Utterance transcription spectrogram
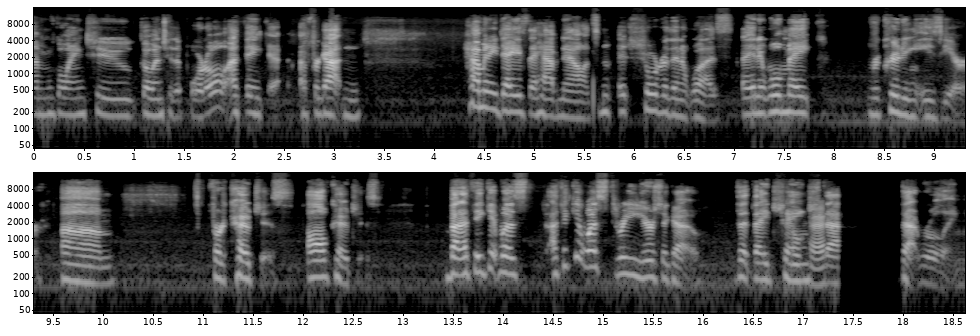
"I'm going to go into the portal." I think I've forgotten how many days they have now. It's it's shorter than it was, and it will make recruiting easier um, for coaches, all coaches. But I think it was I think it was three years ago that they changed Okay. that that ruling.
